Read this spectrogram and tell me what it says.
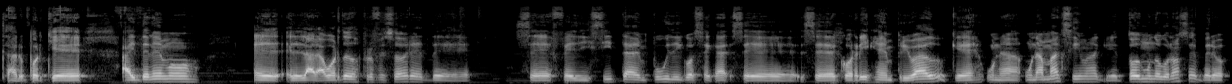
claro, porque ahí tenemos la labor de los profesores de se felicita en público, se, se, se corrige en privado, que es una, una máxima que todo el mundo conoce, pero,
